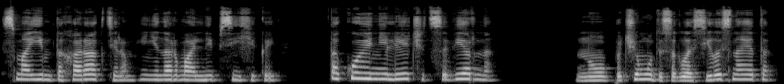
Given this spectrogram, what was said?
с моим-то характером и ненормальной психикой. Такое не лечится, верно? «Ну, почему ты согласилась на это?»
